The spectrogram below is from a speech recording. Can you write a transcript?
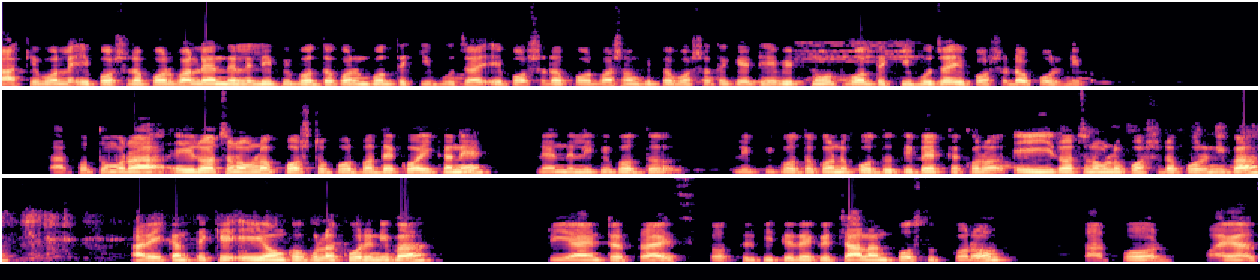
কাকে বলে? এই প্রশ্নটা পড়বা, লেনদেনে লিপিবদ্ধকরণ বলতে কি বোঝায়? এই প্রশ্নটা পড়বা, সংক্ষিপ্ত বর্ষা থেকে ডেবিট নোট বলতে কি বোঝায়? এই প্রশ্নটা পড়ে নিবা। তারপর তোমরা এই রচনামূলক প্রশ্ন পড়বা। দেখো, এখানে লেনদেন লিপিবদ্ধ, লিপিবদ্ধকরণের পদ্ধতি ব্যাখ্যা করো। এই রচনামূলক প্রশ্নটা পড়ে নিবা আর এখান থেকে এই অঙ্কগুলো করে নিবা। প্রিয়া এন্টারপ্রাইজ, তথ্যের ভিত্তিতে একটি চালান প্রস্তুত করো। তারপর ফায়াস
